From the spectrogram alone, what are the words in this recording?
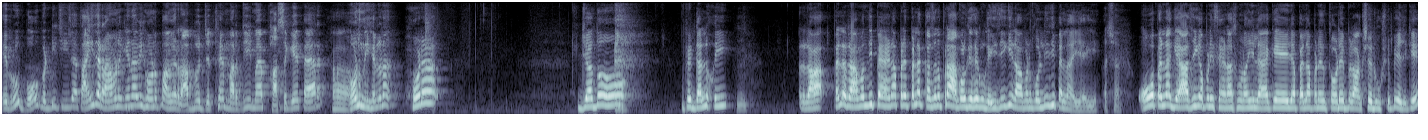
ਇਹ ਬ్రో ਬਹੁਤ ਵੱਡੀ ਚੀਜ਼ ਹੈ ਤਾਂ ਹੀ ਤਾਂ ਰਾਵਣ ਕਹਿੰਦਾ ਵੀ ਹੁਣ ਭਾਵੇਂ ਰੱਬ ਜਿੱਥੇ ਮਰਜ਼ੀ ਮੈਂ ਫਸ ਗਏ ਪੈਰ ਹੁਣ ਨਹੀਂ ਹਿੱਲਣਾ। ਹੁਣ ਜਦੋਂ ਫਿਰ ਗੱਲ ਹੋਈ ਰਾ ਪਹਿਲਾਂ ਰਾਵਣ ਦੀ ਭੈਣ ਆਪਣੇ ਪਹਿਲਾਂ ਕਜ਼ਨ ਭਰਾ ਕੋਲ ਕਿਸੇ ਕੋਲ ਗਈ ਸੀ ਕਿ ਰਾਵਣ ਕੋਲ ਨਹੀਂ ਸੀ ਪਹਿਲਾਂ ਆਈ ਹੈਗੀ। ਅੱਛਾ। ਉਹ ਪਹਿਲਾਂ ਗਿਆ ਸੀਗਾ ਆਪਣੀ ਸੈਨਾ ਸੂਣਾ ਜੀ ਲੈ ਕੇ ਜਾਂ ਪਹਿਲਾਂ ਆਪਣੇ ਥੋੜੇ ਰਾਕਸ਼ ਰੂਕਸ਼ ਭੇਜ ਕੇ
